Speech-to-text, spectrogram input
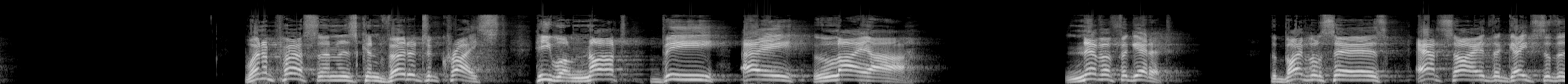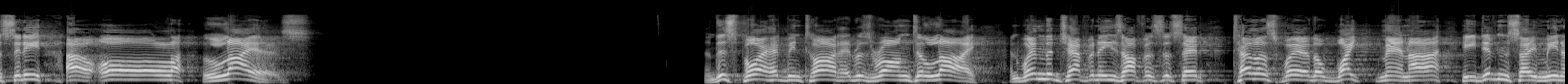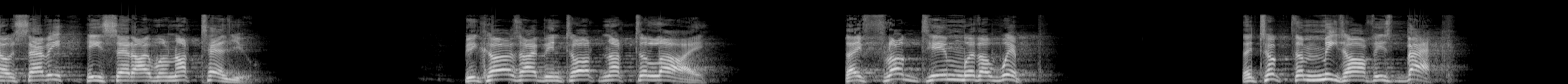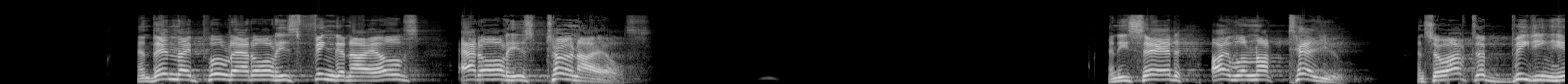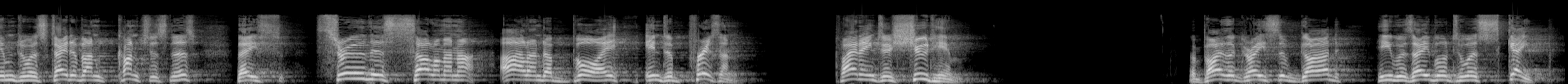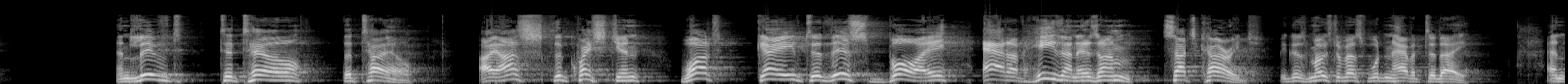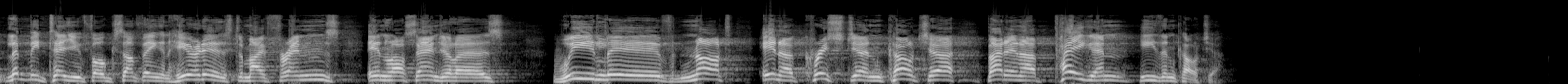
When a person is converted to Christ, he will not be a liar. Never forget it. The Bible says outside the gates of the city are all liars. And this boy had been taught it was wrong to lie. And when the Japanese officer said, Tell us where the white men are, he didn't say, Me no savvy. He said, I will not tell you. Because I've been taught not to lie. They flogged him with a whip. They took the meat off his back. And then they pulled out all his fingernails, out all his toenails. And he said, I will not tell you. And so after beating him to a state of unconsciousness, they th- threw this Solomon Islander boy into prison, planning to shoot him. But by the grace of God, he was able to escape and lived to tell the tale. I ask the question, what gave to this boy out of heathenism such courage because most of us wouldn't have it today. And let me tell you folks something, and here it is to my friends in Los Angeles. We live not in a Christian culture, but in a pagan heathen culture.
